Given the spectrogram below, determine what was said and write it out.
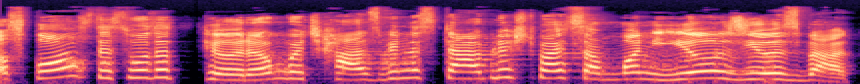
of course, this was a theorem which has been established by someone years, years back.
